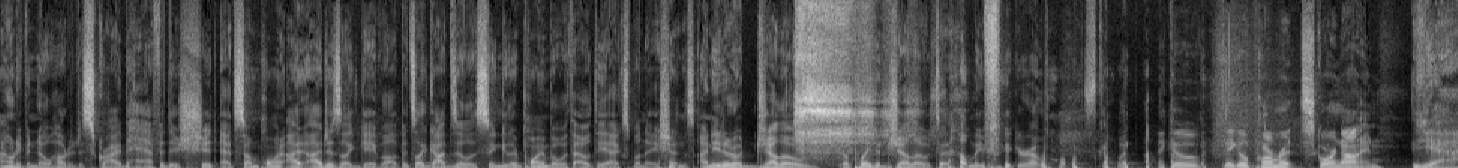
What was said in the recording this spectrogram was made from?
I don't even know how to describe half of this shit at some point. I, I just like gave up. It's like Godzilla's singular point, but without the explanations. I needed a jello, a plate of jello to help me figure out what was going on. They go they go Permet score nine. Yeah.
